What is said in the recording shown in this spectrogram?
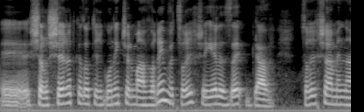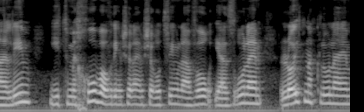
אה, שרשרת כזאת ארגונית של מעברים, וצריך שיהיה לזה גב. צריך שהמנהלים יתמכו בעובדים שלהם שרוצים לעבור, יעזרו להם, לא יתנכלו להם,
